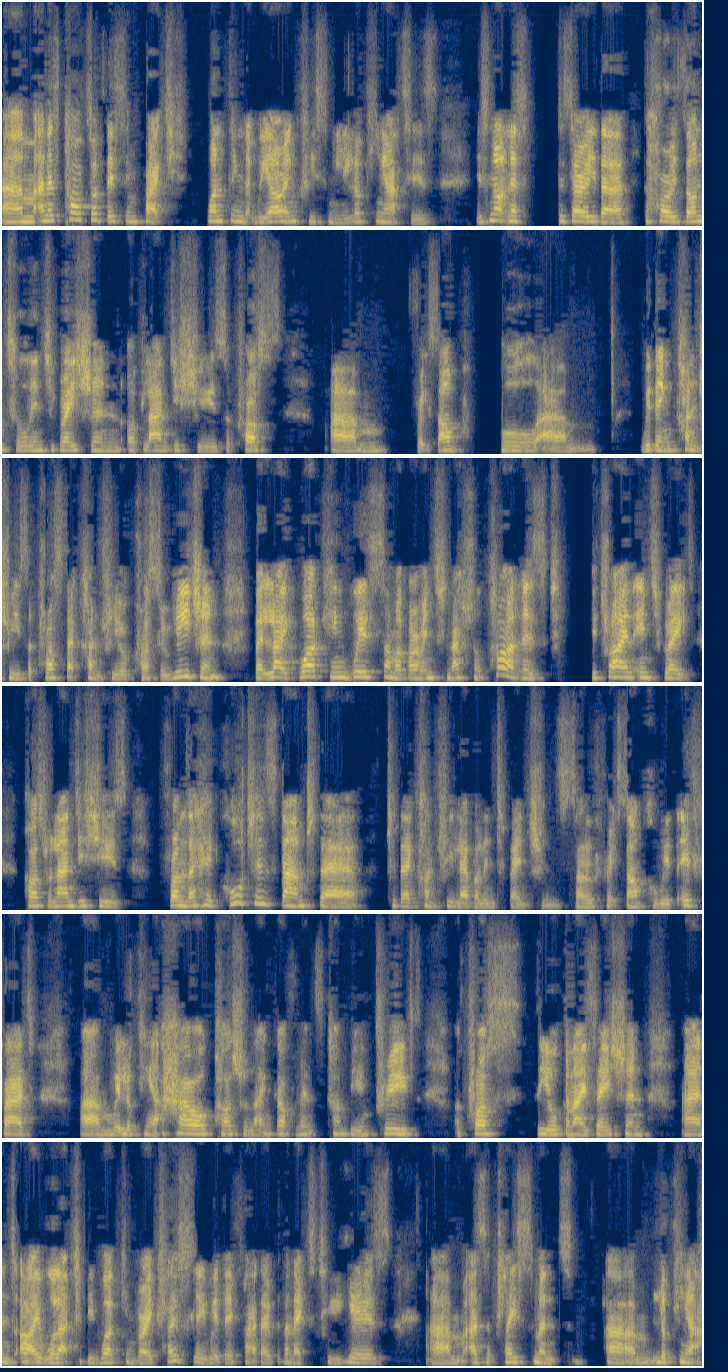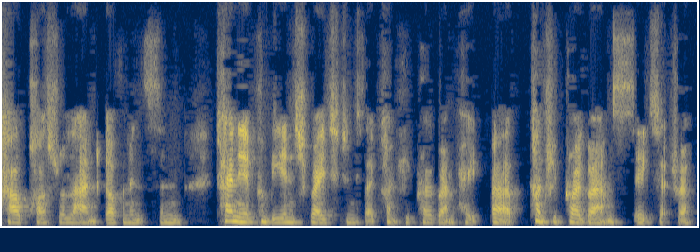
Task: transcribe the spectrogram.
Um, and as part of this, in fact, one thing that we are increasingly looking at is, is not necessarily the, the horizontal integration of land issues across, um, for example, um, within countries across that country or across a region, but like working with some of our international partners to, to try and integrate pastoral land issues from the headquarters down to their to their country level interventions. So for example, with IFAD, um, we're looking at how pastoral land governance can be improved across the organisation. And I will actually be working very closely with IFAD over the next two years um, as a placement, um, looking at how pastoral land governance and tenure can be integrated into their country program, uh, country programs, etc.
